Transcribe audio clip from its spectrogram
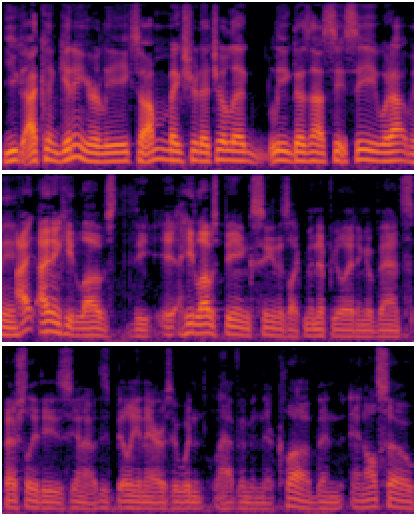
You, I couldn't get in your league, so I'm gonna make sure that your leg, league does not succeed without me. I, I think he loves the he loves being seen as like manipulating events, especially these you know these billionaires who wouldn't have him in their club, and and also.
